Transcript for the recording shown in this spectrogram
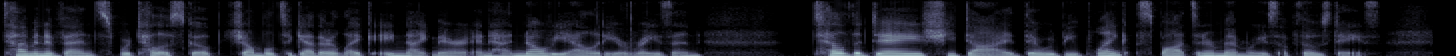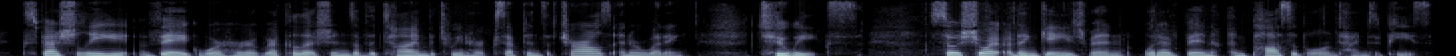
Time and events were telescoped, jumbled together like a nightmare, and had no reality or reason. Till the day she died, there would be blank spots in her memories of those days. Especially vague were her recollections of the time between her acceptance of Charles and her wedding. Two weeks. So short an engagement would have been impossible in times of peace.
